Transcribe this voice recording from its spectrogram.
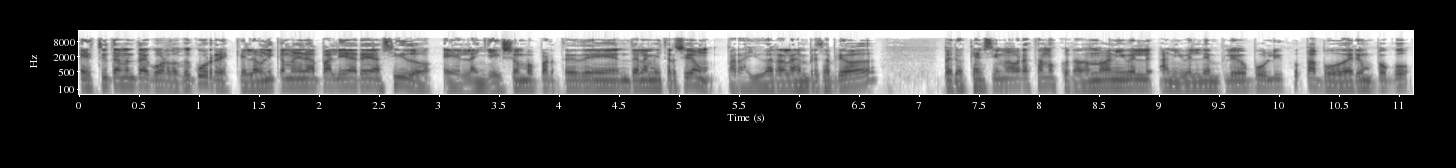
estoy totalmente de acuerdo. ¿Qué ocurre? Que la única manera de paliar ha sido eh, la inyección por parte de, la administración para ayudar a las empresas privadas, pero es que encima ahora estamos cotando a nivel, a nivel de empleo público para poder un poco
